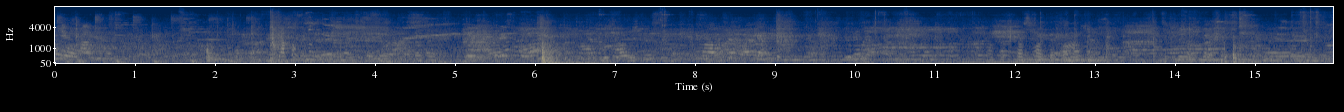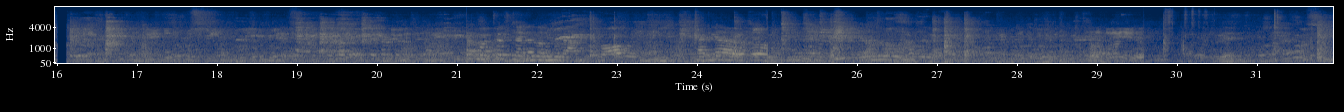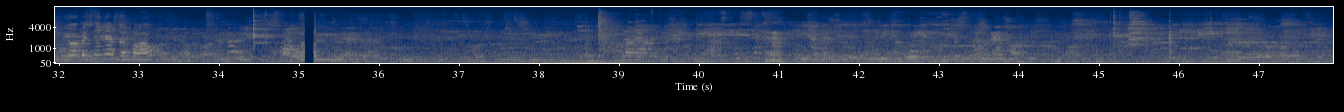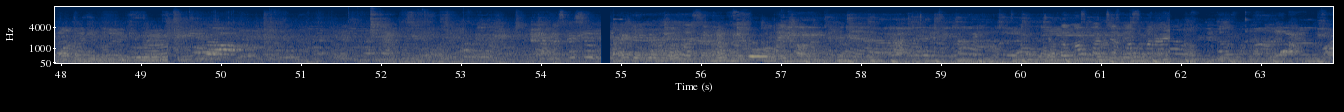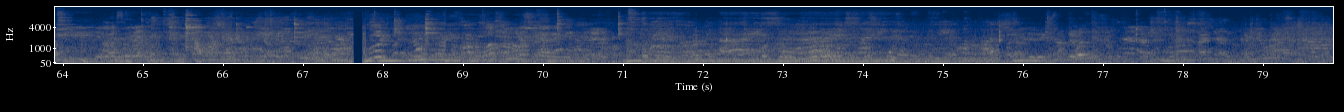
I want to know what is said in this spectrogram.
Das war der Kurzes, schneller, dann so eine Art Kann ja. Estaba pensando en esto, Palau. Thank you. Thank you.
